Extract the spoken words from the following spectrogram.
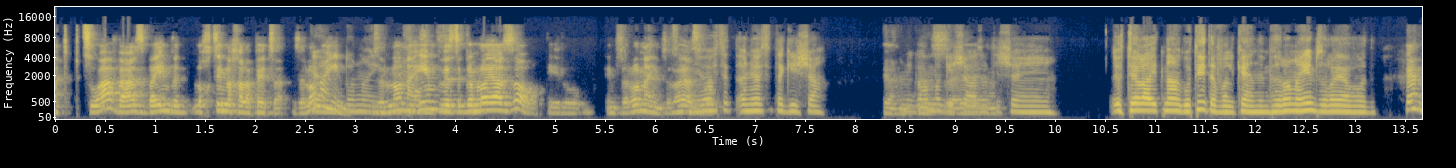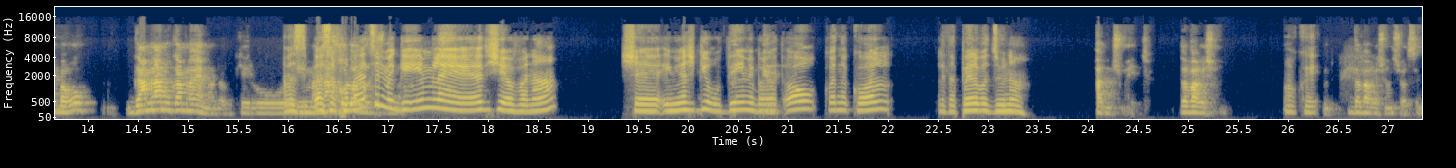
את פצועה ואז באים ולוחצים לך על הפצע זה לא כן, נעים, לא נעים זה לא נכון. נעים וזה גם לא יעזור כאילו אם זה לא נעים זה לא יעזור. אני אוהבת את הגישה. כן, אני גם בגישה אה, הזאת ש... יותר ההתנהגותית, אבל כן, אם זה לא נעים זה לא יעבוד. כן, ברור. גם לנו, גם להם, אגב. כאילו, אז, אז אנחנו לא בעצם לא מגיעים לאיזושהי הבנה, שאם יש גירודים מבעיות אור, קודם כל, לטפל בתזונה. חד משמעית. דבר ראשון. אוקיי. דבר ראשון שעושים.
